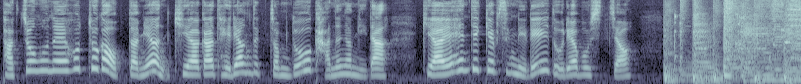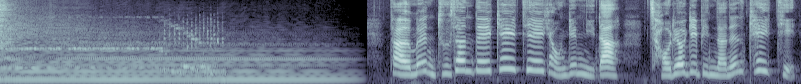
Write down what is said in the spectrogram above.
박종훈의 호투가 없다면 기아가 대량 득점도 가능합니다. 기아의 핸디캡 승리를 노려보시죠. 다음은 두산 대 KT의 경기입니다. 저력이 빛나는 KT,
